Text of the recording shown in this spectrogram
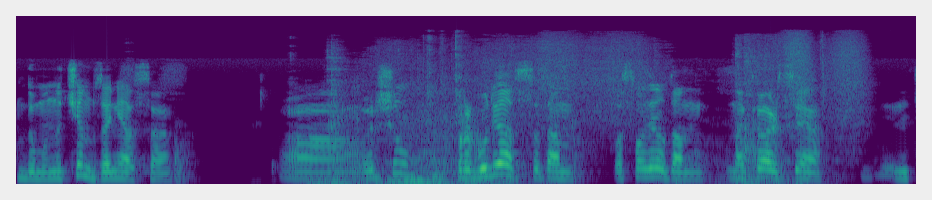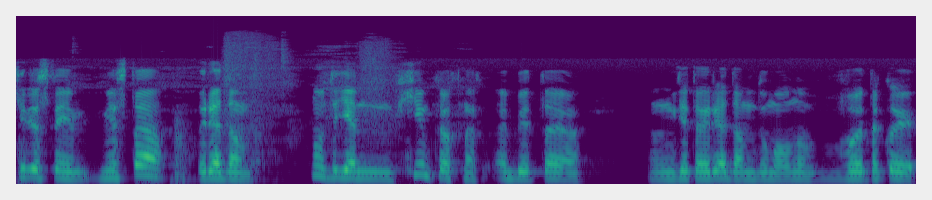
Думаю, ну чем заняться? А, решил прогуляться там, посмотрел там на карте интересные места рядом. Ну, это я в Химках на- обитаю. Где-то рядом думал, ну, в такой а,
